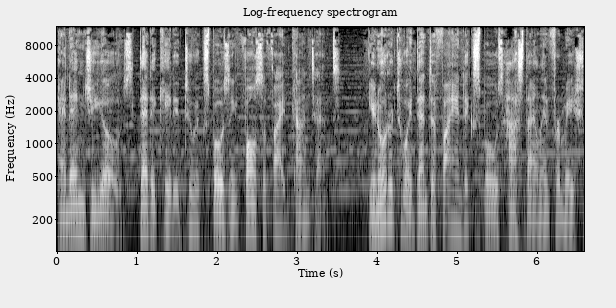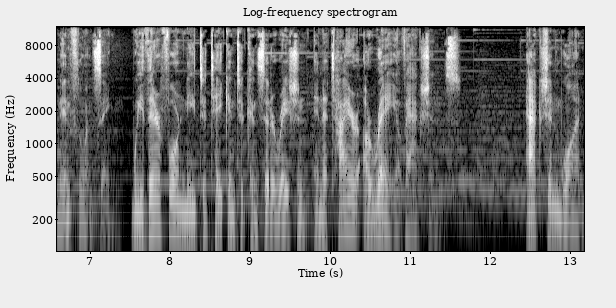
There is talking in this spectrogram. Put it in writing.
and NGOs dedicated to exposing falsified content. In order to identify and expose hostile information influencing, we therefore need to take into consideration an entire array of actions. Action 1.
